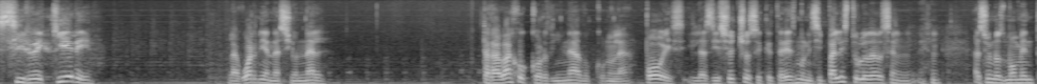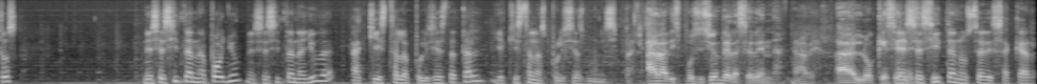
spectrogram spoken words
si requiere la Guardia Nacional trabajo coordinado con la POES y las 18 secretarías municipales, tú lo dabas en- en- hace unos momentos, necesitan apoyo, necesitan ayuda, aquí está la Policía Estatal y aquí están las policías municipales. A la disposición de la Sedena. A ver, A lo que se necesita. necesitan ustedes sacar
